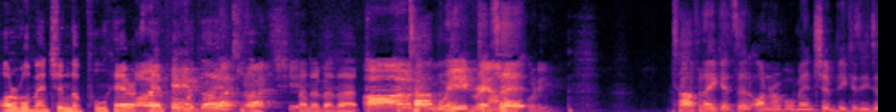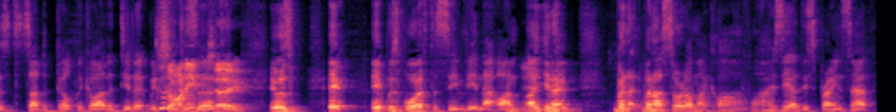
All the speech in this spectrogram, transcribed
honourable mention the pull hair Oh, hair the pull hair guy. pull, that's 'cause I right, shit. Found out about that. oh, that was a weird gets round of footy. Tapine gets an honourable mention because he just started to belt the guy that did it, which Good he on him deserved too. It. it was it it was worth the sim in that one. Yeah. I, you know, when I- when I saw it, I'm like, oh, why has he had this brain snap?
